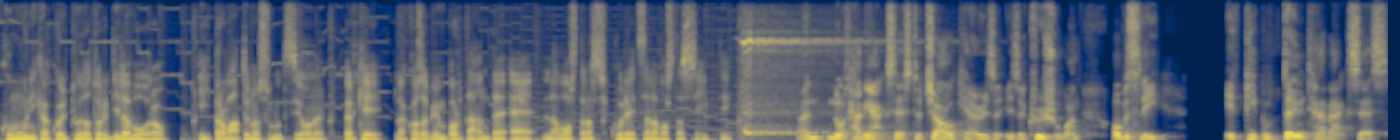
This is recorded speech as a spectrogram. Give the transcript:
comunica col tuo datore di lavoro e trovate una soluzione, perché la cosa più importante è la vostra sicurezza, la vostra safety. And not having access to childcare is a, is a crucial one. Obviously, if people don't have access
